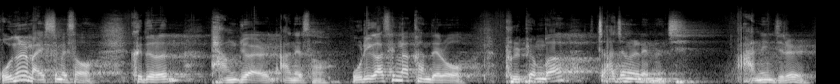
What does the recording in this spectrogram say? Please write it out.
오늘 말씀에서 그들은 방주 안에서 우리가 생각한 대로 불평과 짜증을 냈는지 아닌지를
